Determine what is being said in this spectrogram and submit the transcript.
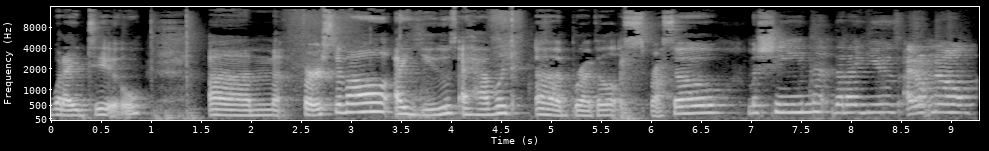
what I do. Um, first of all, I use, I have like a Breville espresso machine that I use. I don't know,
